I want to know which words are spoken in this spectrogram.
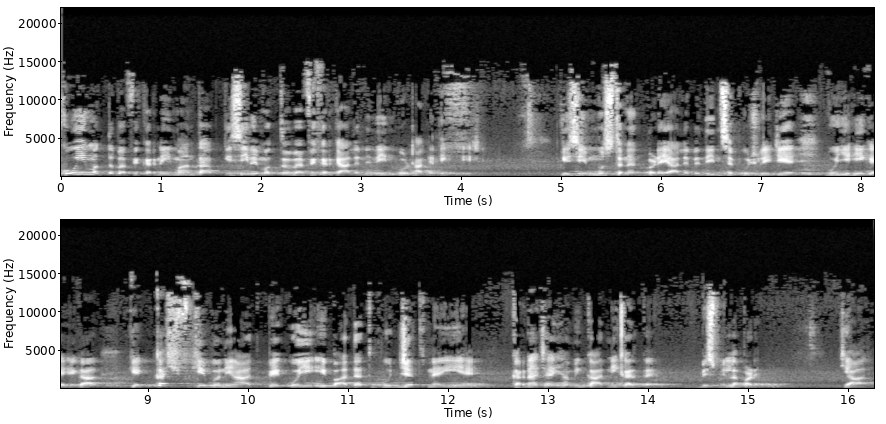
کوئی مکتبہ فکر نہیں مانتا۔ آپ کسی بھی مکتبہ فکر کے عالم دین کو اٹھا کے دیکھ لیجیے کسی مستند بڑے عالم دین سے پوچھ لیجیے، وہ یہی کہے گا کہ کشف کی بنیاد پہ کوئی عبادت حجت نہیں ہے۔ کرنا چاہیے ہم انکار نہیں کرتے۔ بسم اللہ پڑھے کیا ہے؟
